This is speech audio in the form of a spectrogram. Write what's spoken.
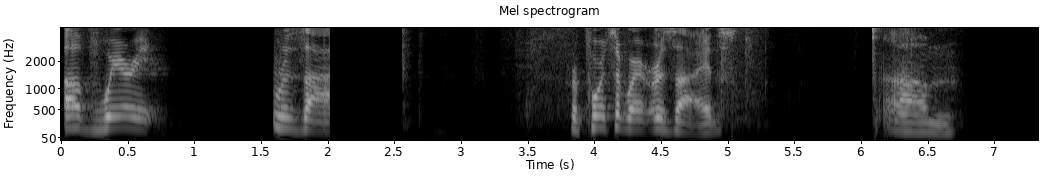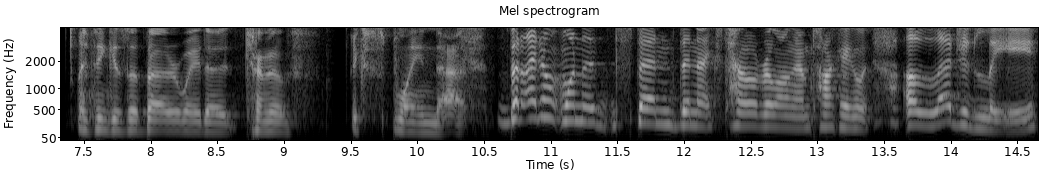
of where it resides. Reports of where it resides. Um, I think is a better way to kind of explain that. but I don't want to spend the next however long I'm talking with allegedly,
